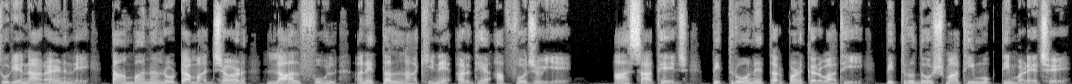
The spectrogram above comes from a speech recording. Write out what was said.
સૂર્યનારાયણને તાંબાના લોટામાં જળ, લાલ ફૂલ અને તલ નાખીને અર્ધ્ય આપવો જોઈએ. આ સાથે જ પિતૃઓને તર્પણ કરવાથી પિતૃદોષમાંથી મુક્તિ મળે છે.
